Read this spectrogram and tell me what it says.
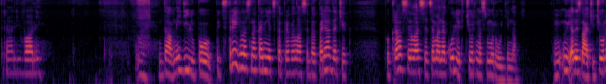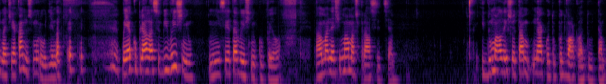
Тралі-валі. Да, в неділю підстриглась наконець-то, привела себе порядочок, покрасилася. Це в мене колір чорна смородина. Ну, ну, я не знаю, чи чорна, чи яка, ну смородина. Бо я купляла собі вишню, мені свята вишню купила. А в мене і мама ж краситься. І думали, що там накоту по два кладуть там.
